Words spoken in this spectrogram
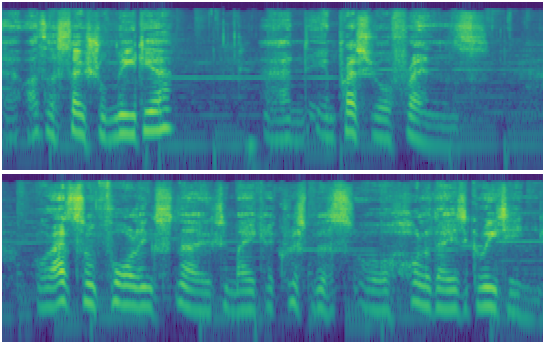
uh, other social media and impress your friends. Or add some falling snow to make a Christmas or holidays greeting.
